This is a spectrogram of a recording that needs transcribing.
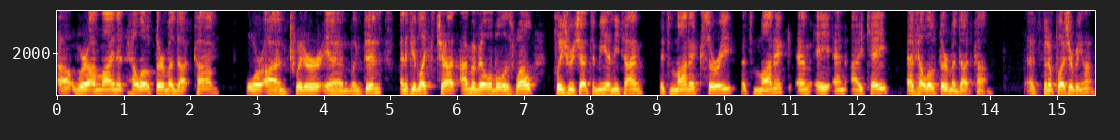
Uh, we're online at hellotherma.com or on Twitter and LinkedIn. And if you'd like to chat, I'm available as well. Please reach out to me anytime. It's Manik Suri. That's Manik, M A N I K, at hellotherma.com. It's been a pleasure being on.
